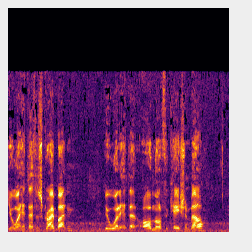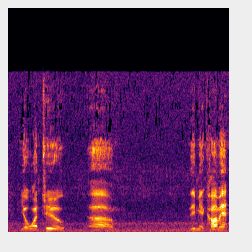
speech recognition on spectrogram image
you'll want to hit that subscribe button. You'll want to hit that all notification bell. You'll want to um, leave me a comment.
